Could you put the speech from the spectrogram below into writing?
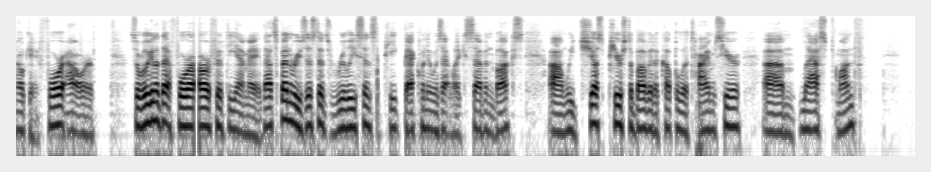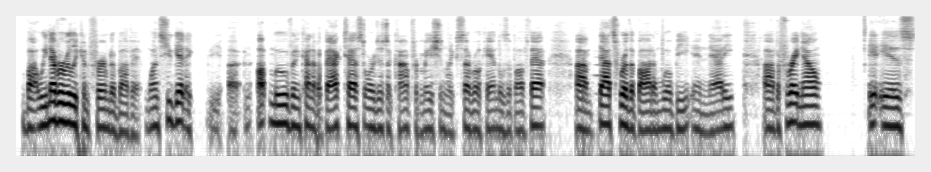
Okay, four hour. So we're looking at that four hour 50 MA. That's been resistance really since the peak back when it was at like seven bucks. Um, we just pierced above it a couple of times here um, last month, but we never really confirmed above it. Once you get a, a, an up move and kind of a back test or just a confirmation like several candles above that, um, that's where the bottom will be in Natty. Uh, but for right now, it is,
